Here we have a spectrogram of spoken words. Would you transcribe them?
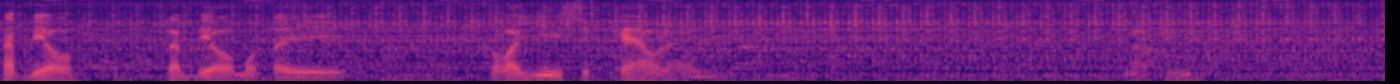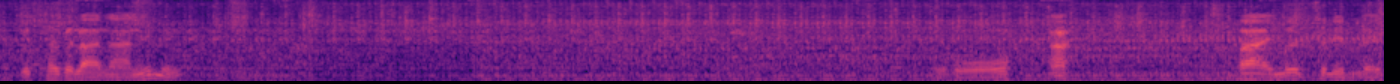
แป๊บเดียวแป๊บเดียวหมดไปร้อยยี่สิบแก้วแล้วมาถึงจะใช้เวลานานนิดหนึ่งโอ้โห อะ ป้ายมืดสนิทเลย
